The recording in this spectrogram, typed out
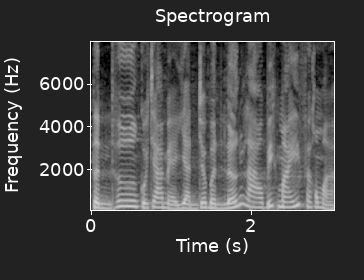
tình thương của cha mẹ dành cho mình lớn lao biết mấy phải không ạ?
